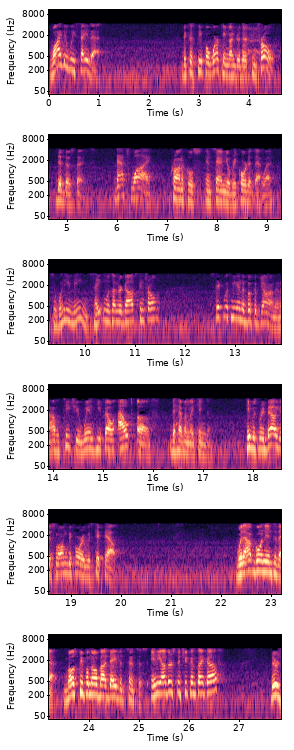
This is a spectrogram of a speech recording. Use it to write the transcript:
Why do we say that? Because people working under their control did those things. That's why Chronicles and Samuel record it that way. So, what do you mean? Satan was under God's control? Stick with me in the book of John, and I will teach you when he fell out of the heavenly kingdom. He was rebellious long before he was kicked out. Without going into that, most people know about David's census. Any others that you can think of? There's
